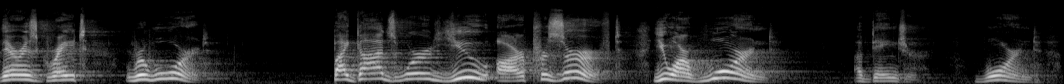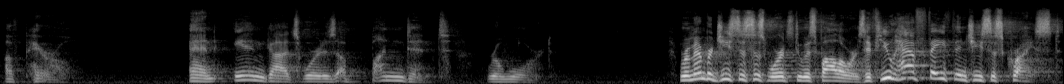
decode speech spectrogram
there is great reward. By God's word, you are preserved. You are warned of danger, warned of peril. And in God's word is abundant reward. Remember Jesus' words to his followers if you have faith in Jesus Christ,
